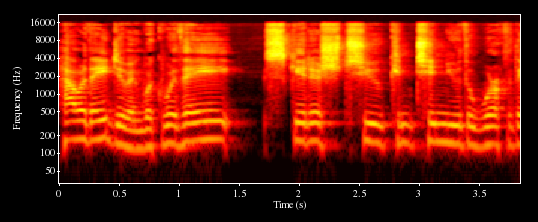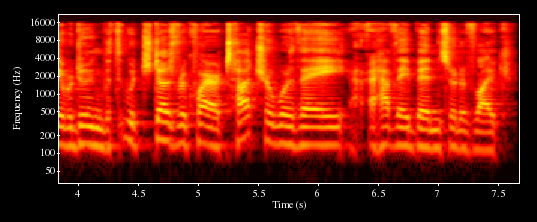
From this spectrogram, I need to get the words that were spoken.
How are they doing? Were they skittish to continue the work that they were doing with which does require touch or were they have they been sort of like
